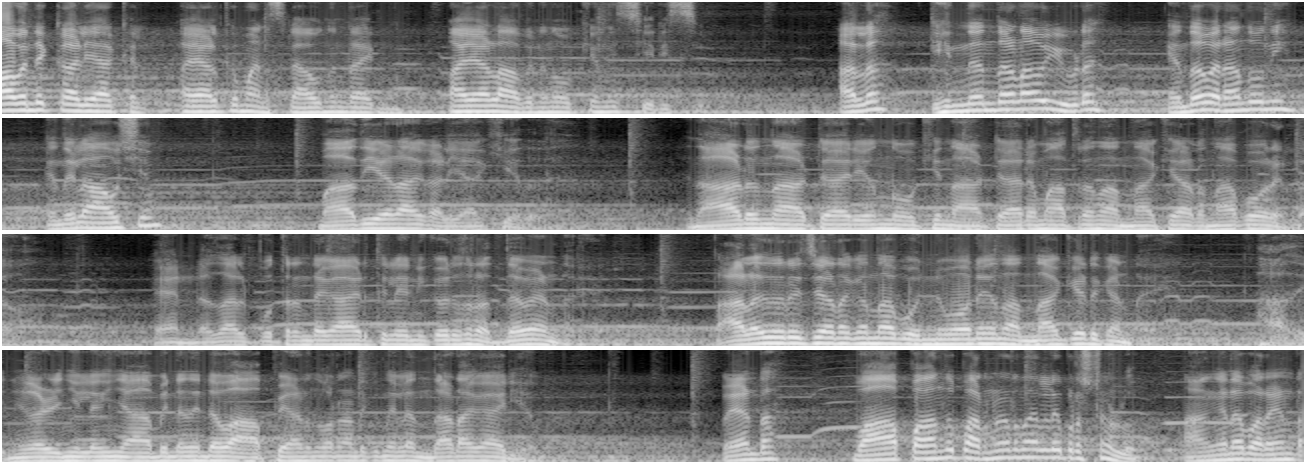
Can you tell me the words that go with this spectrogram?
അവന്റെ കളിയാക്കൽ അയാൾക്ക് മനസ്സിലാവുന്നുണ്ടായിരുന്നു. അയാൾ അവനെ നോക്കിയൊന്ന് ചിരിച്ചു. അല്ല ഇന്നെന്താണാവും ഇവിടെ? എന്താ വരാൻ തോന്നി? എന്തെങ്കിലും ആവശ്യം? മതിയടാ കളിയാക്കിയത്. നാടും നാട്ടുകാരെയും നോക്കി നാട്ടുകാരെ മാത്രം നന്നാക്കി നടന്നാ പോരല്ലോ. എന്റെ തൽപുത്രന്റെ കാര്യത്തിൽ എനിക്കൊരു ശ്രദ്ധ വേണ്ടേ? തല തെറിച്ച് കിടക്കുന്ന പൊന്നുമോനെ നന്നാക്കി എടുക്കണ്ടേ? അതിന് കഴിഞ്ഞില്ലെങ്കിൽ ഞാൻ പിന്നെ നിന്റെ വാപ്പയാണെന്ന് പറഞ്ഞ് നടക്കുന്നതിൽ എന്താടാ കാര്യം? വേണ്ട. വാപ്പാന്ന് പറഞ്ഞു നടന്നാലേ പ്രശ്നമുള്ളൂ. അങ്ങനെ പറയണ്ട.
